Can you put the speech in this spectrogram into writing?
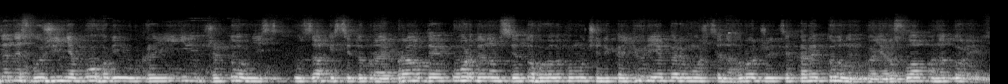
віддане служіння Богові Україні, жертовність у захисті добра і правди, орденом святого великомученика Юрія Переможця нагороджується Харитоненко Ярослав Анатолійович.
